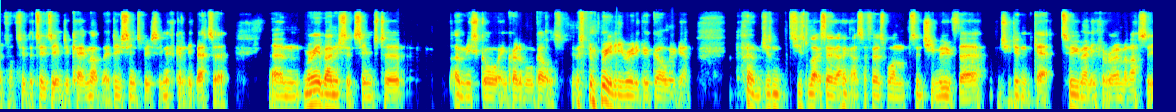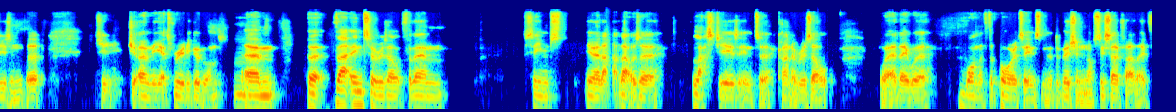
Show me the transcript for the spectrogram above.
obviously the two teams who came up, they do seem to be significantly better. Um, Maria Banusic seems to only score incredible goals. It was a really, really good goal again. Um, she's, she's like I said, I think that's the first one since she moved there. And She didn't get too many for Roma last season, but she, she only gets really good ones. Mm. Um, but that Inter result for them seems, you know, that, that was a last year's Inter kind of result where they were one of the poorer teams in the division. Obviously, so far they've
